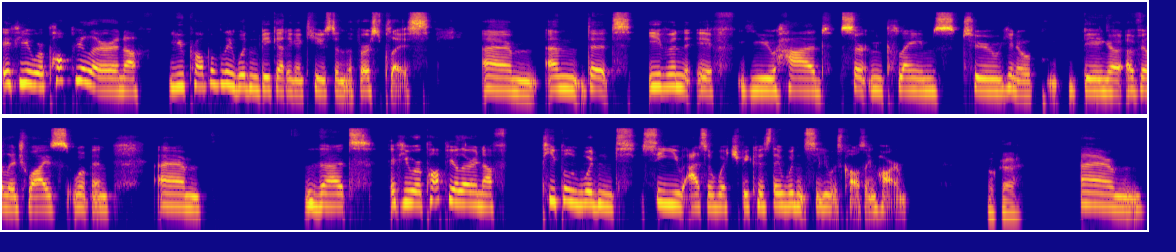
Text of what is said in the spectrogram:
if you were popular enough, you probably wouldn't be getting accused in the first place. Um, and that even if you had certain claims to, you know, being a, a village wise woman, um, that if you were popular enough, people wouldn't see you as a witch because they wouldn't see you as causing harm. Okay. Um,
